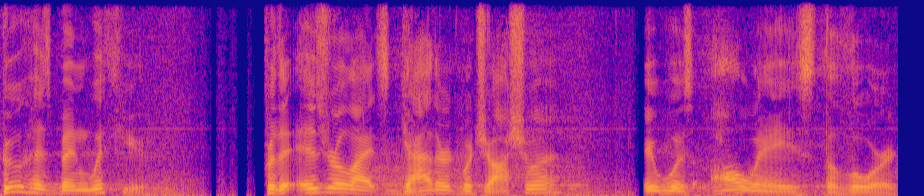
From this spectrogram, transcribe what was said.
who has been with you. For the Israelites gathered with Joshua, it was always the Lord.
